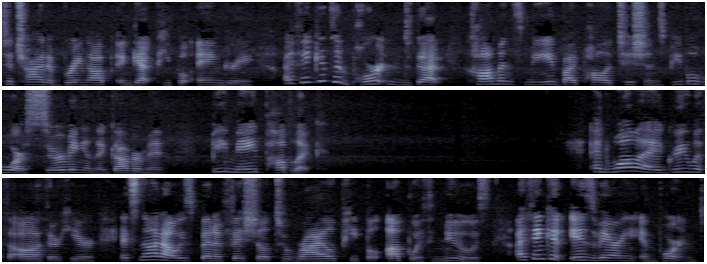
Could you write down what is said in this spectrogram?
to try to bring up and get people angry, I think it's important that comments made by politicians, people who are serving in the government, be made public. And while I agree with the author here, it's not always beneficial to rile people up with news. I think it is very important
